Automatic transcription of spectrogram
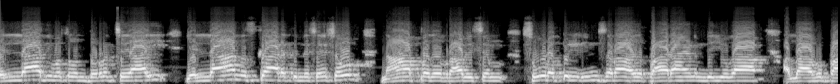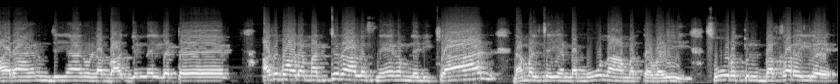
എല്ലാ ദിവസവും തുടർച്ചയായി എല്ലാ നിസ്കാരത്തിന്റെ ശേഷവും നാൽപ്പത് പ്രാവശ്യം സൂറത്തുൽ ഇൻസറാഹ് പാരായണം ചെയ്യുക. അള്ളാഹു പാരായണം ചെയ്യാനുള്ള ഭാഗ്യം നൽകട്ടെ. അതുപോലെ മറ്റൊരാളെ സ്നേഹം ലഭിക്കാൻ നമ്മൾ ചെയ്യേണ്ട മൂന്നാമത്തെ വഴി സൂറത്തുൽ ബക്കറയിലെ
